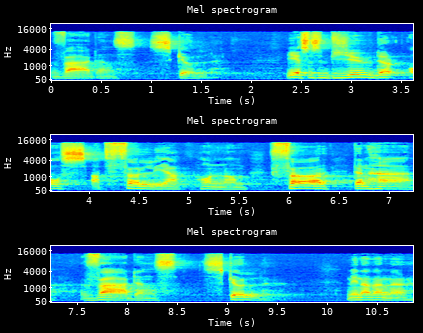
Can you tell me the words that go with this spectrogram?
världens skull. Jesus bjuder oss att följa honom för den här världens skull. Mina vänner,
